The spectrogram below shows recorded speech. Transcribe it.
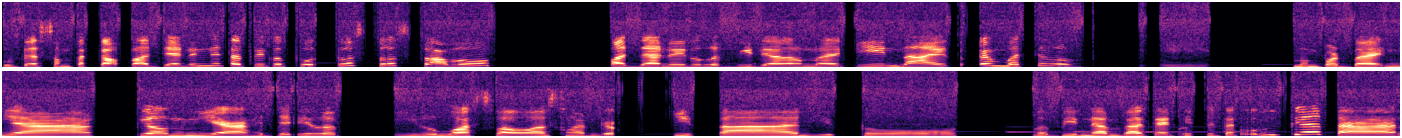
udah sempat kau pelajarin nih tapi keputus terus kamu pelajari lebih dalam lagi nah itu kan berarti lebih memperbanyak skillnya jadi lebih luas wawasan kita gitu lebih nambah kreativitas dan enggak kan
